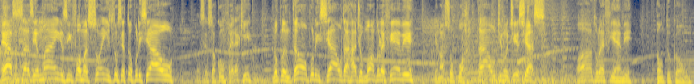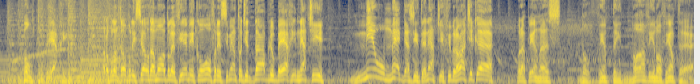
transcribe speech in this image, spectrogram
Essas e mais informações do setor policial você só confere aqui no plantão policial da Rádio Módulo FM e nosso portal de notícias módulofm.com.br. Para o plantão policial da Módulo FM com oferecimento de WBR Net, mil megas de internet fibra ótica por apenas R$ 99,90.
